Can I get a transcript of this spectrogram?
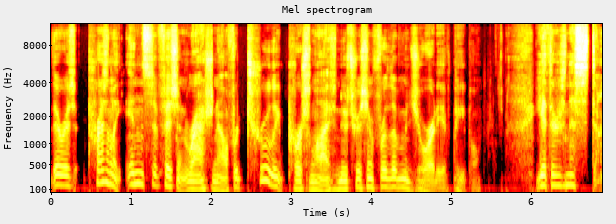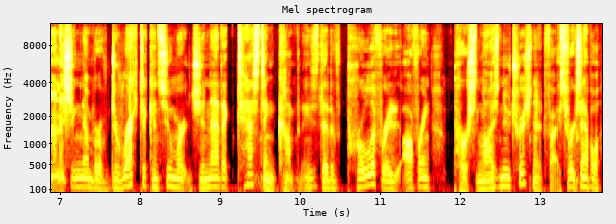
there is presently insufficient rationale for truly personalized nutrition for the majority of people. Yet there is an astonishing number of direct-to-consumer genetic testing companies that have proliferated offering personalized nutrition advice. For example,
